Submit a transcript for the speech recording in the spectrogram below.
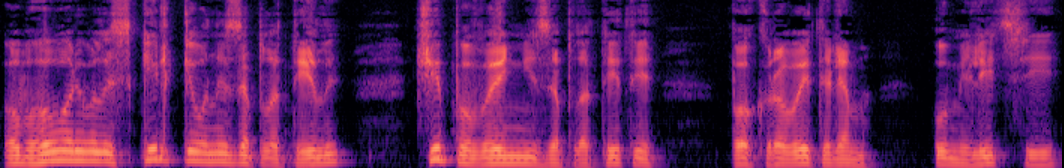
обговорювали, скільки вони заплатили чи повинні заплатити покровителям у міліції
